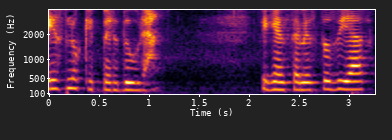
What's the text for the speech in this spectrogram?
es lo que perdura. Fíjense, en estos días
